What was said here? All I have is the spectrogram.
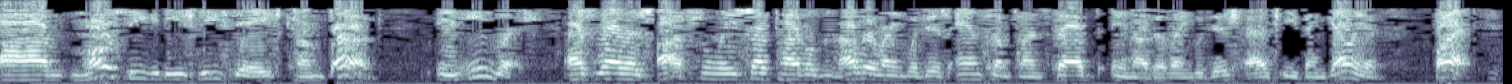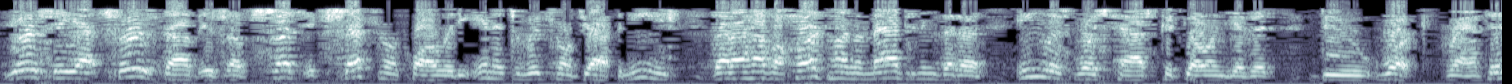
um, most DVDs these days come dubbed in English as well as optionally subtitled in other languages and sometimes dubbed in other languages as Evangelion. But Urusei Yatsura's dub is of such exceptional quality in its original Japanese that I have a hard time imagining that an English voice cast could go and give it due work. Granted,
